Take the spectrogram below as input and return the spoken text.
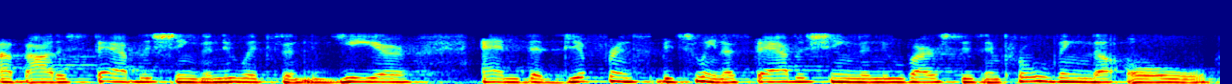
about establishing the new. It's a new year and the difference between establishing the new versus improving the old.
